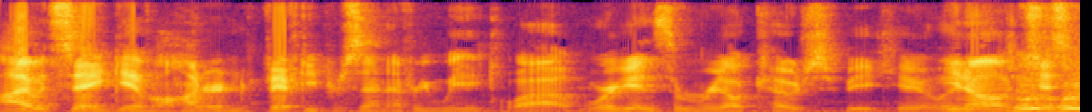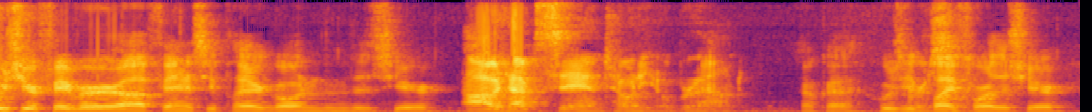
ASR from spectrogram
I would say give 150% every week. Wow, we're getting some real coach speak here. ladies You know, Who, just- who's your favorite uh, fantasy player going into this year? I would have to say Antonio Brown. Okay. Who's he play for this year?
